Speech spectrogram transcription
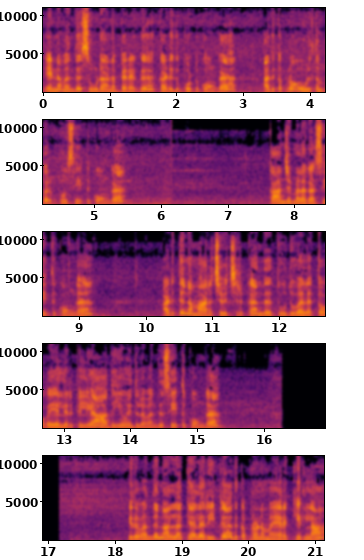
எண்ணெய் வந்து சூடான பிறகு கடுகு போட்டுக்கோங்க. அதுக்கப்புறம் உளுத்தம் பருப்பும் சேர்த்துக்கோங்க. காஞ்ச மிளகாய் சேர்த்துக்கோங்க. அடுத்து நம்ம அரைச்சி வச்சுருக்க அந்த தூதுவளை துவையல் இருக்கு இல்லையா அதையும் இதில் வந்து சேர்த்துக்கோங்க. இதை வந்து நல்லா கிளறிட்டு அதுக்கப்புறம் நம்ம இறக்கிடலாம்.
